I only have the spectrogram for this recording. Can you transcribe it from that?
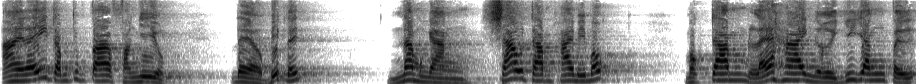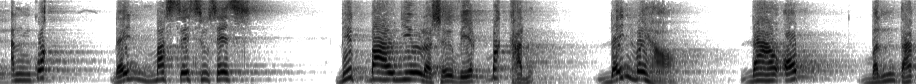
Ai nấy trong chúng ta phần nhiều đều biết đến. Năm 1621 102 người di dân từ Anh quốc đến Massachusetts biết bao nhiêu là sự việc bất hạnh đến với họ. Đau ốm, bệnh tật,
